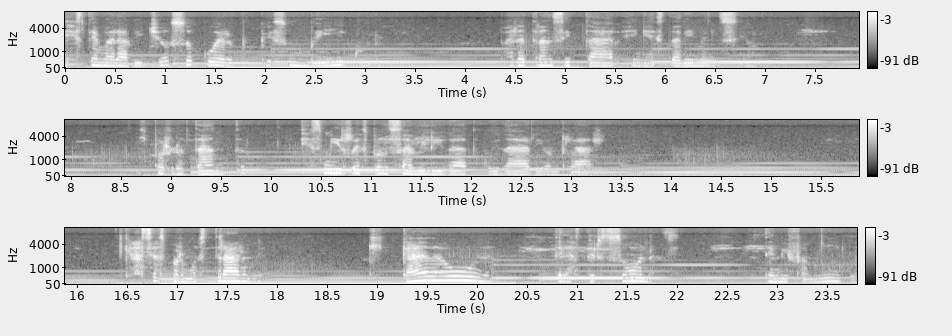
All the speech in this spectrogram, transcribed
este maravilloso cuerpo que es un vehículo para transitar en esta dimensión. Y por lo tanto, es mi responsabilidad cuidar y honrar. Gracias por mostrarme que cada una de las personas de mi familia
